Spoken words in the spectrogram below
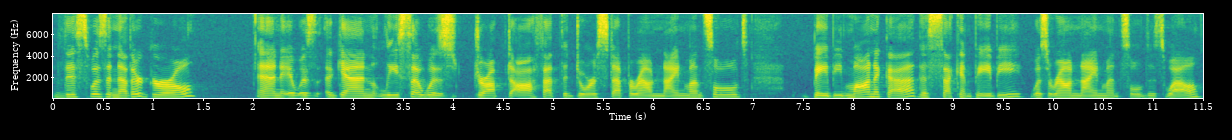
this was another girl And it was, again, Lisa was dropped off at the doorstep around nine months old. Baby Monica, the second baby, was around nine months old as well.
